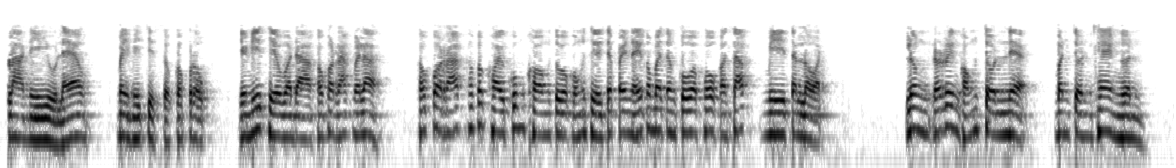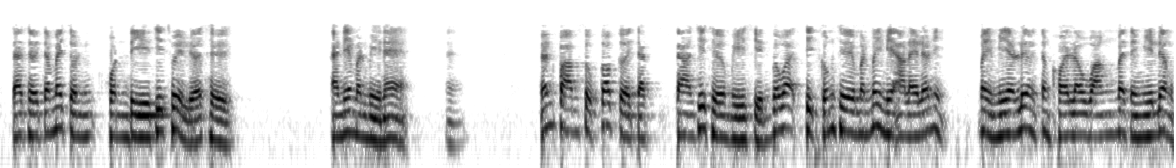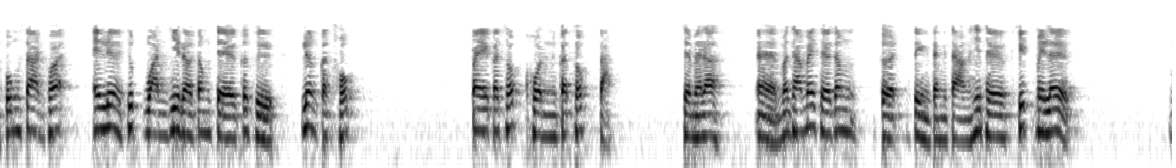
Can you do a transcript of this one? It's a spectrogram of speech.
ปราณีอยู่แล้ว ไม่มีจิตสกปรก อย่างนี้เทวดาเขาก็รักไหมล่ะเขาก็รักเขาก็คอยคุ้มครองตัวของเธอจะไปไหนก็ไม่ต้องกลัวโภคทรัพย์มีตลอด เรื่องเรื่องของจนเนี่ย มันจนแค่เงิน แต่เธอจะไม่จนคนดีที่ช่วยเหลือเธอ อันนี้มันมีแน่นั้นความสุขก็เกิดจากการที่เธอมีศีลเพราะว่าจิตของเธอมันไม่มีอะไรแล้วนี่ ไม่มีเรื่องต้องคอยระวัง ไม่ต้องมีเรื่องฟุ้งซ่านเพราะ ไอ้เรื่องทุกวันที่เราต้องเจอก็คือเรื่องกระทบ ไปกระทบคนกระทบสัตว์ใช่ไหมล่ะเออมันทำให้เธอต้องเกิดสิ่งต่างๆ ที่เธอคิดไม่เลิก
